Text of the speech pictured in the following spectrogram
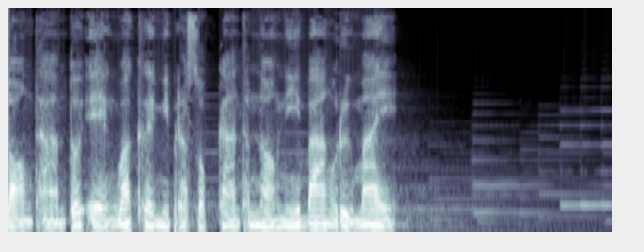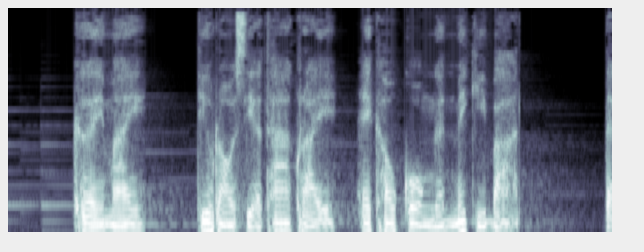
ลองถามตัวเองว่าเคยมีประสบการณ์ทำนองนี้บ้างหรือไม่ เคยไหม ที่เราเสียท่าใคร ให้เขาโกงเงินไม่กี่บาท แต่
